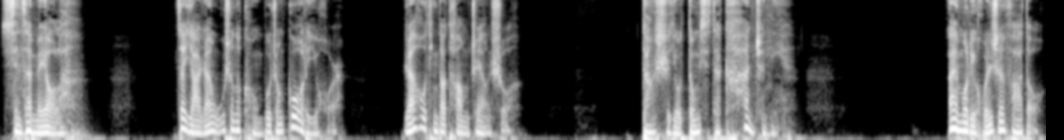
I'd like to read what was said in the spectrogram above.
现在没有了。在哑然无声的恐怖中过了一会儿，然后听到汤姆这样说：“当时有东西在看着你。”艾莫里浑身发抖，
